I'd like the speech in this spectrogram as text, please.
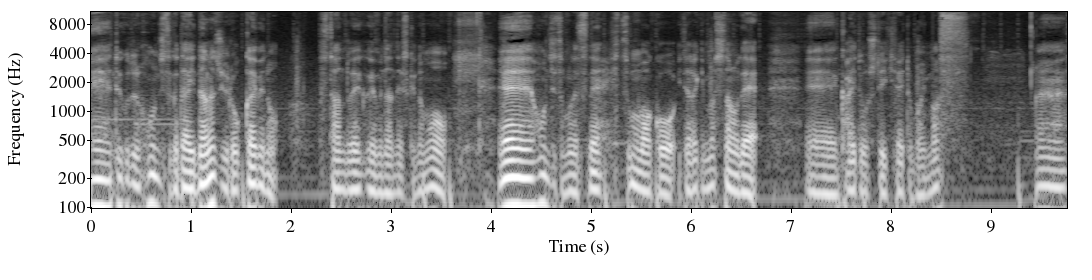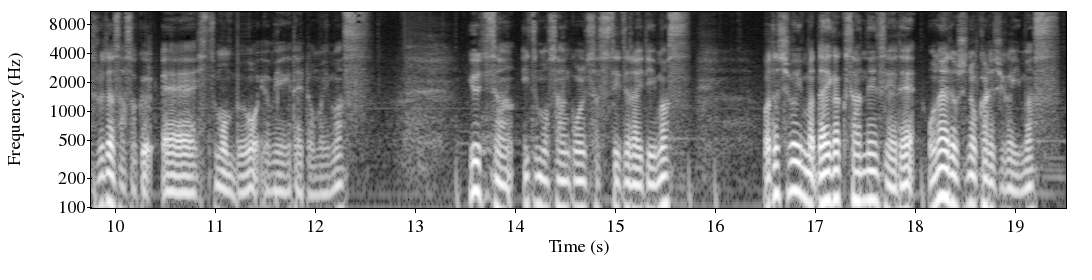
えー、ということで本日が第76回目のスタンド FM なんですけども、えー、本日もですね、質問箱をいただきましたので、えー、回答していきたいと思います。え、それでは早速、え、質問文を読み上げたいと思います。ゆうちさん、いつも参考にさせていただいています。私は今大学3年生で同い年の彼氏がいます。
